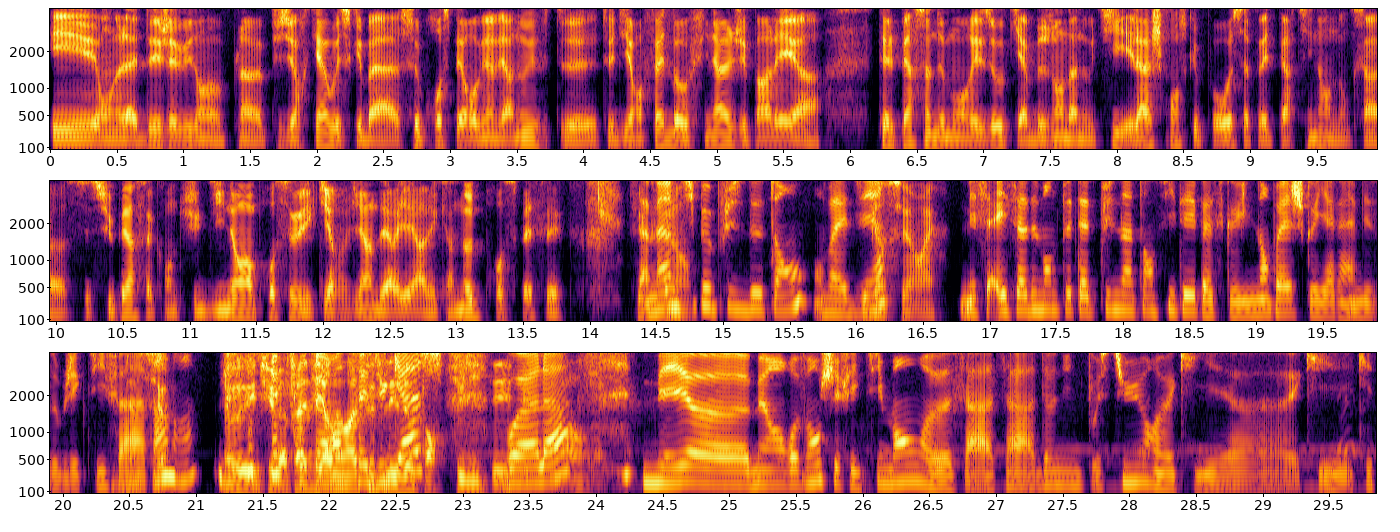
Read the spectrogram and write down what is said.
et on l'a déjà vu dans plein, plusieurs cas où est-ce que bah, ce prospect revient vers nous et te, te dire en fait, bah, au final, j'ai parlé à telle personne de mon réseau qui a besoin d'un outil. Et là, je pense que pour eux, ça peut être pertinent. Donc, c'est super. Ça, quand tu dis non à un prospect et qui revient derrière avec un autre prospect, c'est. Ça met un petit peu plus de temps, on va dire. Bien sûr, ouais. Mais ça, et ça demande peut-être plus d'intensité parce qu'il n'empêche qu'il y a quand même des objectifs à atteindre. Hein. Oui, tu vas pas dire non à toutes les opportunités. Voilà. Mais, euh, mais en revanche, effectivement, euh, ça, ça donne une posture euh, qui est, qui qui est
